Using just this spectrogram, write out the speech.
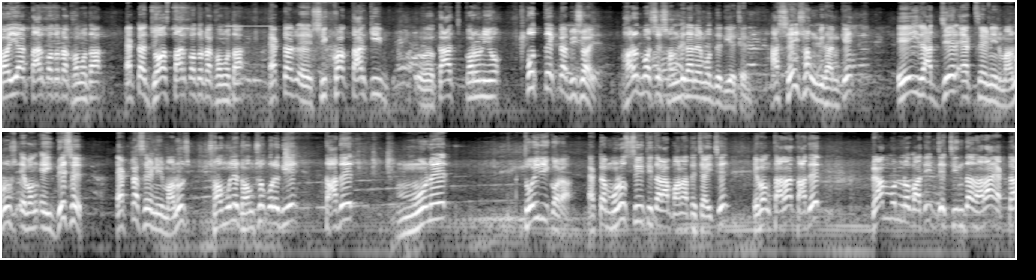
লয়ার তার কতটা ক্ষমতা একটা জজ তার কতটা ক্ষমতা, একটা শিক্ষক তার কি কাজ করণীয়, প্রত্যেকটা বিষয় ভারতবর্ষের সংবিধানের মধ্যে দিয়েছেন। আর সেই সংবিধানকে এই রাজ্যের এক শ্রেণির মানুষ এবং এই দেশের একটা শ্রেণির মানুষ সমূলে ধ্বংস করে দিয়ে তাদের মনের তৈরি করা একটা মনস্মৃতি তারা বানাতে চাইছে এবং তারা তাদের ব্রাহ্মণ্যবাদীর যে চিন্তাধারা একটা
